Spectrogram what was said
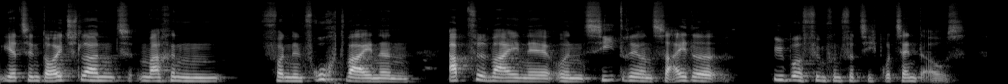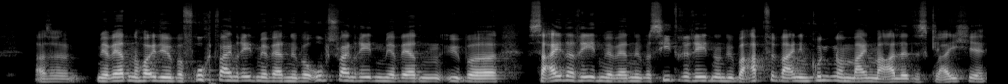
Jetzt in Deutschland machen von den Fruchtweinen Apfelweine und Cidre und Cider über 45 Prozent aus. Also wir werden heute über Fruchtwein reden, wir werden über Obstwein reden, wir werden über Cider reden, wir werden über Cidre reden und über Apfelwein. Im Grunde genommen meinen wir alle das Gleiche.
